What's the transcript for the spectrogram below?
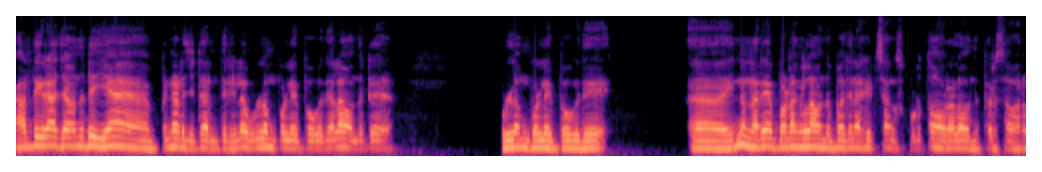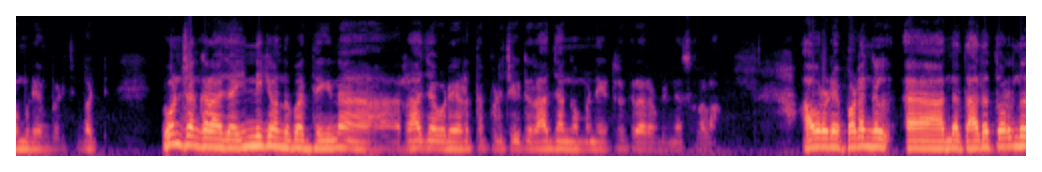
கார்த்திக் ராஜா வந்துட்டு ஏன் பின்னடைஞ்சிட்டாருன்னு தெரியல. உள்ளம் கொள்ளை போகுதெல்லாம் வந்துட்டு உள்ளம் கொள்ளை போகுது. இன்னும் நிறைய படங்கள்லாம் வந்து பார்த்தீங்கன்னா ஹிட் சாங்ஸ் கொடுத்தோம் அவரால் வந்து பெருசாக வர முடியாமல் போயிடுச்சு. பட் யுவன் சங்கர் ராஜா இன்றைக்கும் வந்து பார்த்தீங்கன்னா ராஜாவுடைய இடத்த பிடிச்சிக்கிட்டு ராஜாங்கம் பண்ணிக்கிட்டு இருக்கிறார் அப்படின்னு சொல்லலாம். அவருடைய படங்கள் அந்த அதை தொடர்ந்து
